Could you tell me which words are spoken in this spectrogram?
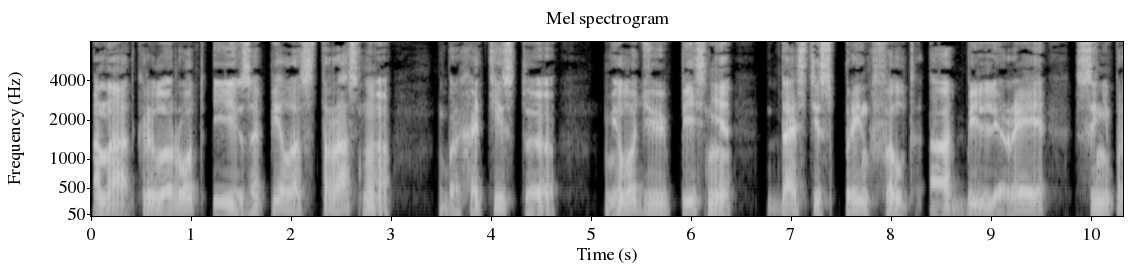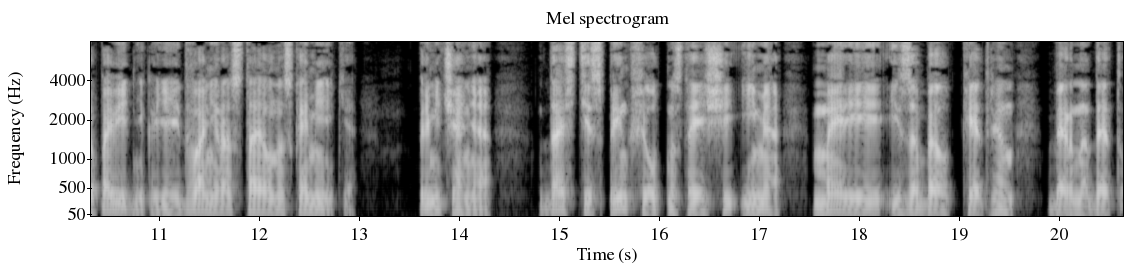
она открыла рот и запела страстную, бархатистую мелодию песни Дасти Спрингфилд о Билли Рее, сыне проповедника. Я едва не растаял на скамейке. Примечание. Дасти Спрингфилд, настоящее имя Мэри Изабел Кэтрин Бернадет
